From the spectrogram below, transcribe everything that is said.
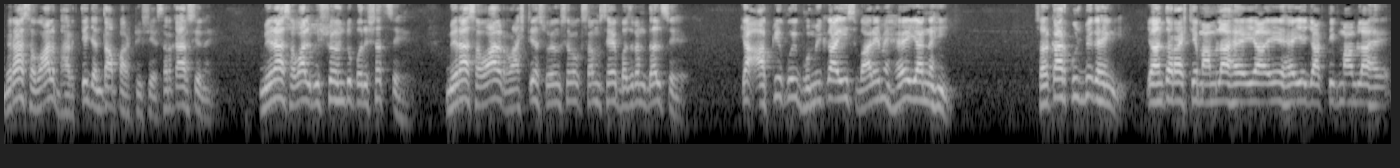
मेरा सवाल भारतीय जनता पार्टी से सरकार से नहीं। मेरा सवाल विश्व हिंदू परिषद से है। मेरा सवाल राष्ट्रीय स्वयंसेवक संघ से बजरंग दल से है। क्या आपकी कोई भूमिका इस बारे में है या नहीं? सरकार कुछ भी कहेंगी, या अंतर्राष्ट्रीय मामला है, या ये है, ये जागतिक मामला है।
